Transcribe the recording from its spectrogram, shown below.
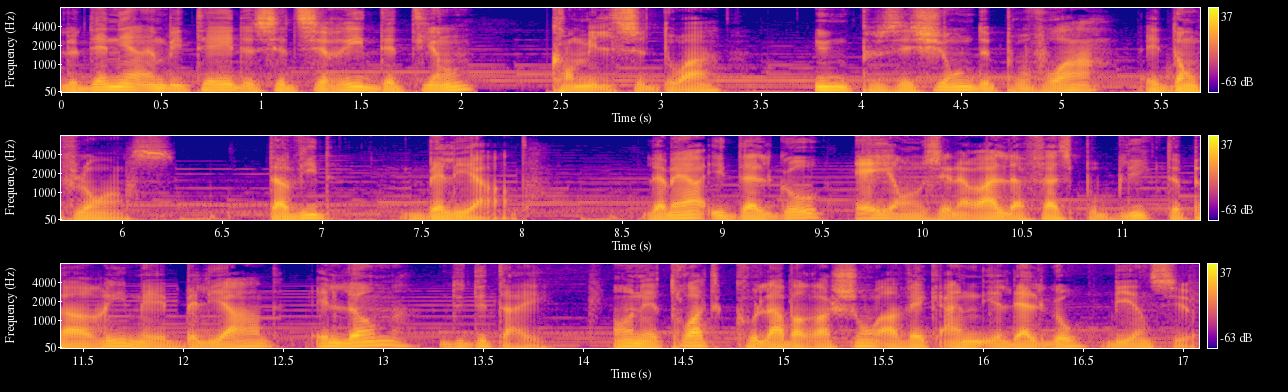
Le dernier invité de cette série détient, comme il se doit, une position de pouvoir et d'influence. David Belliard. La maire Hidalgo est en général la face publique de Paris, mais Belliard est l'homme du détail en étroite collaboration avec Anne Hidalgo, bien sûr.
